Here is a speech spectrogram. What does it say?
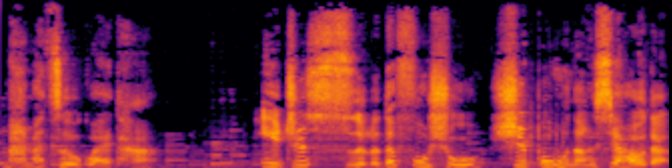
妈妈责怪他。一只死了的负鼠是不能笑的。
